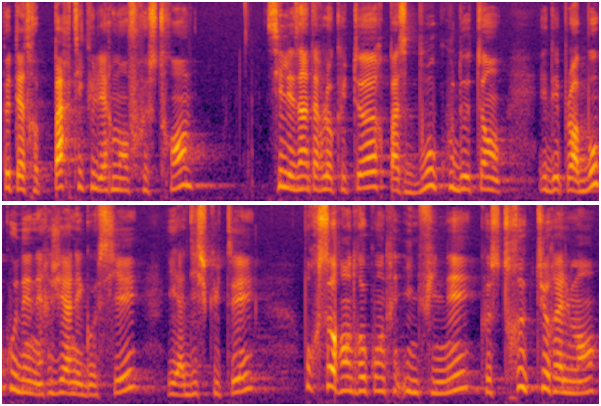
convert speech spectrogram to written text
peut être particulièrement frustrant si les interlocuteurs passent beaucoup de temps et déploient beaucoup d'énergie à négocier et à discuter pour se rendre compte in fine que structurellement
